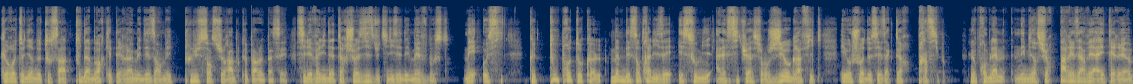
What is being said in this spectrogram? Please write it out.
Que retenir de tout ça? Tout d'abord qu'Ethereum est désormais plus censurable que par le passé, si les validateurs choisissent d'utiliser des Boost. Mais aussi que tout protocole, même décentralisé, est soumis à la situation géographique et au choix de ses acteurs principaux. Le problème n'est bien sûr pas réservé à Ethereum,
